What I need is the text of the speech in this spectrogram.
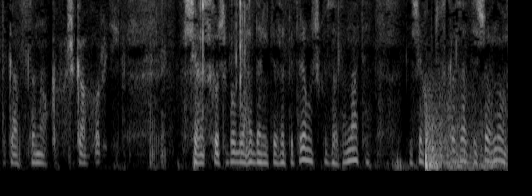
така обстановка важка в городі. Ще раз хочу поблагодарити за підтримку, за донати. І ще хочу сказати, що ну,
